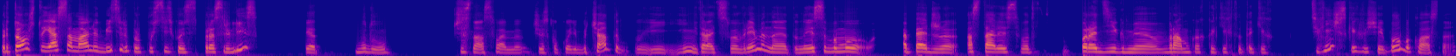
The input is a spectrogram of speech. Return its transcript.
При том, что я сама любитель пропустить какой-нибудь пресс-релиз, я буду честна с вами через какой-нибудь чат и, и не тратить свое время на это, но если бы мы, опять же, остались вот в парадигме в рамках каких-то таких технических вещей, было бы классно.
